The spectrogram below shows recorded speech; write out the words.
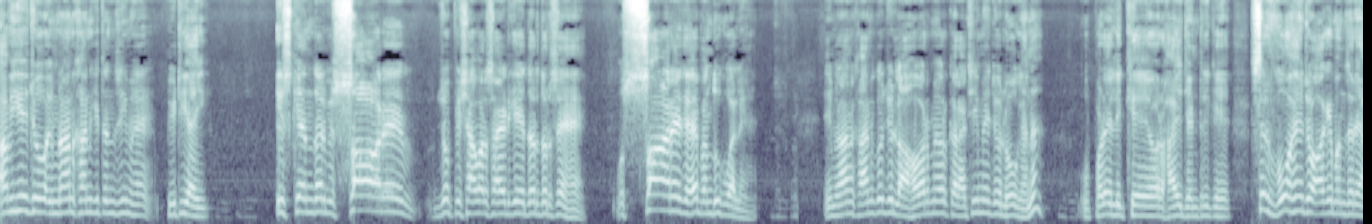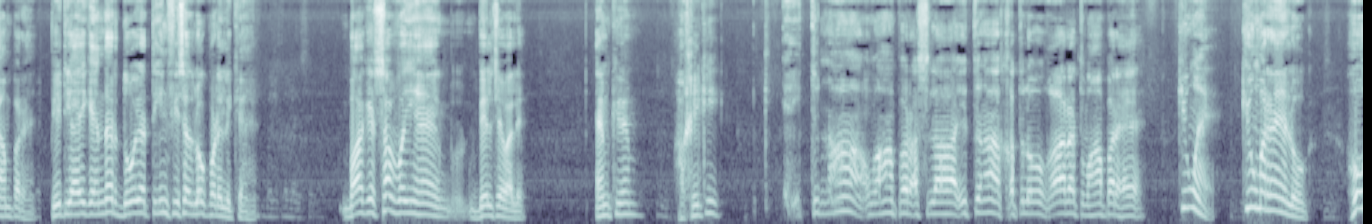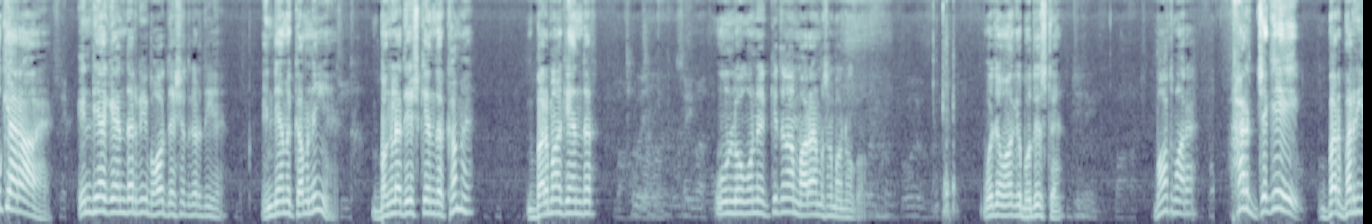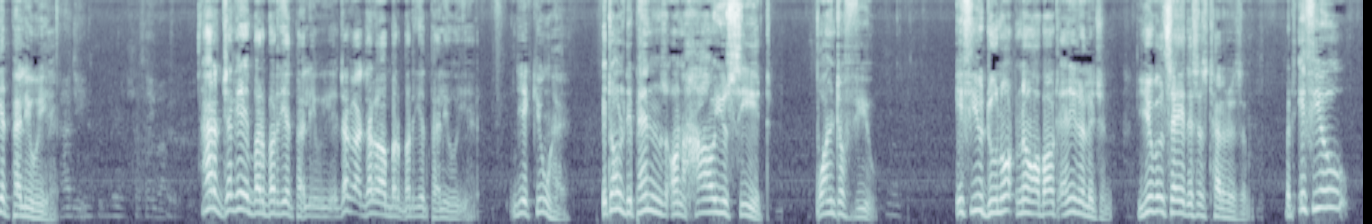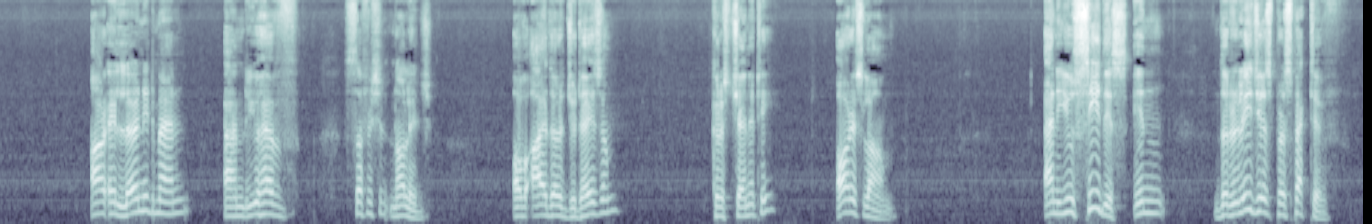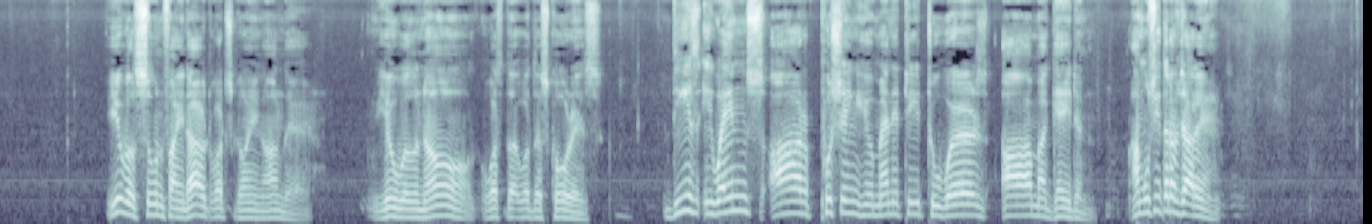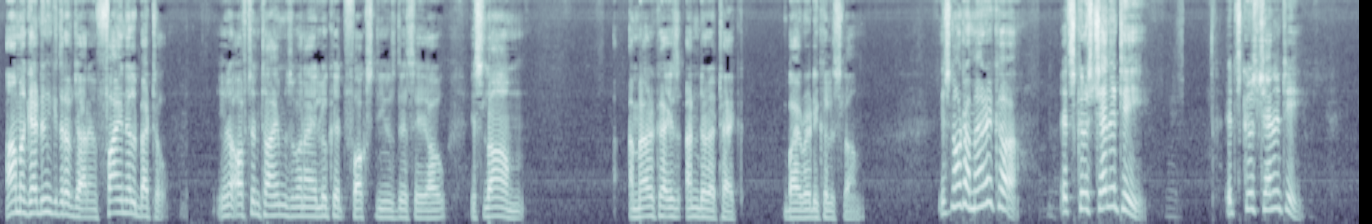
اب یہ جو عمران خان کی تنظیم ہے پی ٹی آئی اس کے اندر بھی سارے جو پشاور سائڈ کے ادھر ادھر سے ہیں وہ سارے جو ہے بندوق والے ہیں عمران خان کو جو لاہور میں اور کراچی میں جو لوگ ہیں نا وہ پڑھے لکھے اور ہائی جنٹری کے صرف وہ ہیں جو آگے منظر عام پر ہیں پی ٹی آئی کے اندر دو یا تین فیصد لوگ پڑھے لکھے ہیں باقی سب وہی ہیں بیلچے والے ایم کیو ایم حقیقی اتنا وہاں پر اسلحہ اتنا قتل و غارت وہاں پر ہے کیوں ہے کیوں مر رہے ہیں لوگ ہو کیا رہا ہے انڈیا کے اندر بھی بہت دہشت گردی ہے انڈیا میں کم نہیں ہے بنگلہ دیش کے اندر کم ہے برما کے اندر ان لوگوں نے کتنا مارا ہے مسلمانوں کو وہ جو وہاں کے بدھسٹ ہیں بہت مارا ہے ہر جگہ بربریت پھیلی ہوئی ہے ہر جگہ بربریت پھیلی ہوئی ہے جگہ جگہ بربریت پھیلی ہوئی ہے یہ کیوں ہے it all depend on how you see it point of view if you do not know about any religion you will see this is terrorism but if you are a learned man and you have sufficient knowledge of either Judaism Christianity اور Islam and you see this in the religious perspective you will soon find out what's going on you will know what what the score is these events are pushing humanity towards armageddon ہم اسی طرف جا رہے ہیں کی طرف جا رہے ہیں final battle you know often times when I look at Fox News they say oh Islam America is under attack by radical Islam it's not America it's Christianity it's Christianity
